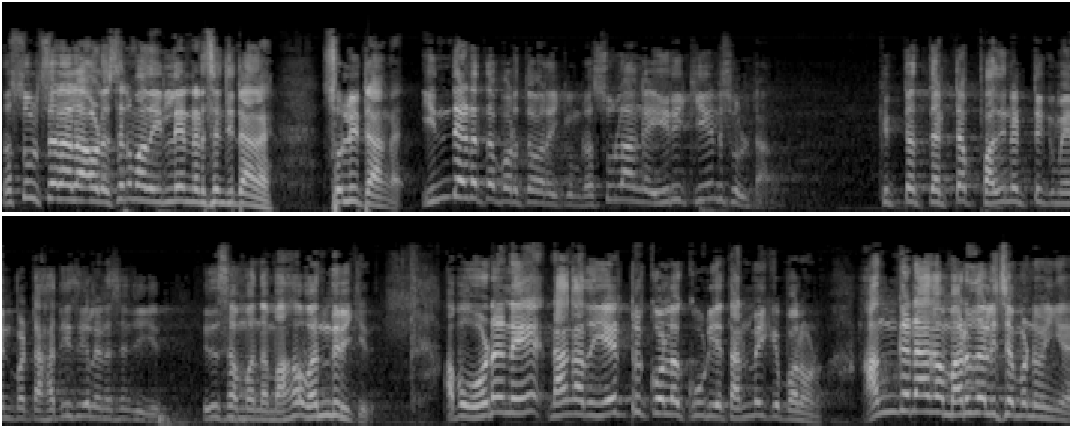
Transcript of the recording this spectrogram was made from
ரசூல் சல்லா அலைஹி அதை இல்லைன்னு செஞ்சுட்டாங்க? சொல்லிட்டாங்க. இந்த இடத்தை பொறுத்த வரைக்கும் ரசூல் அங்க இருக்கேன்னு சொல்லிட்டாங்க. கிட்டத்தட்ட பதினெட்டுக்கு மேற்பட்ட ஹதீஸ்கள் என்ன செஞ்சுக்குது? இது சம்பந்தமாக வந்திருக்குது. அப்போ உடனே நாங்கள் அதை ஏற்றுக்கொள்ளக்கூடிய தன்மைக்கு பரவணும் அங்கே நாங்கள் மறுதளிச்சம் பண்ணுவீங்க.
